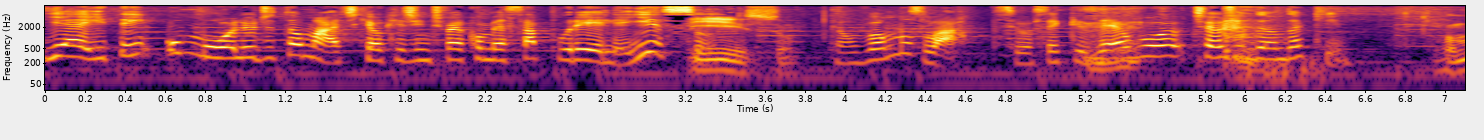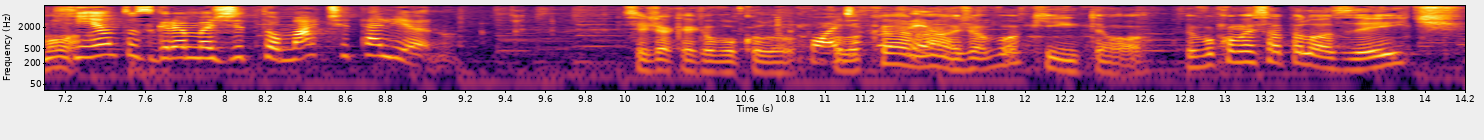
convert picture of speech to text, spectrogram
E aí tem o molho de tomate, que é o que a gente vai começar por ele, é isso? Isso. Então vamos lá. Se você quiser, eu vou te ajudando aqui. Vamos lá. 500 gramas de tomate italiano. Você já quer que eu vou colo Pode colocar? Fazer. Ah, já vou aqui então, ó. Eu vou começar pelo azeite.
